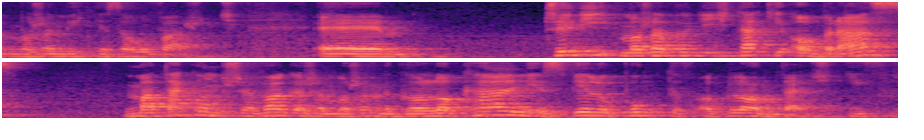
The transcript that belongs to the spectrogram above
y, możemy ich nie zauważyć. Czyli można powiedzieć taki obraz ma taką przewagę, że możemy go lokalnie z wielu punktów oglądać i w,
